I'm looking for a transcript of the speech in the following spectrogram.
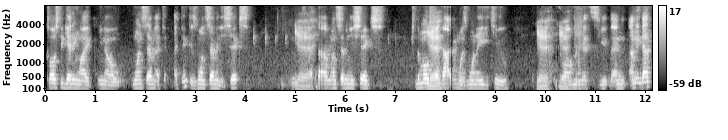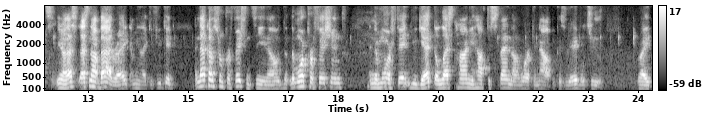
close to getting like you know one seven. I, th- I think is one seventy six. Yeah. one seventy six. The most I Yeah. got him was one eighty two. yeah, yeah, 12 minutes you, and i mean that's you know that's that's not bad right? I mean like if you could and that comes from proficiency you know? The, the more proficient and the more fit you get the less time you have to spend on working out because you're able to right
